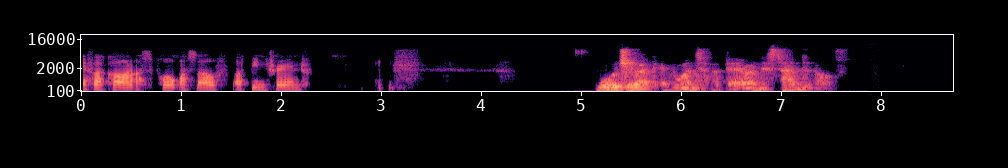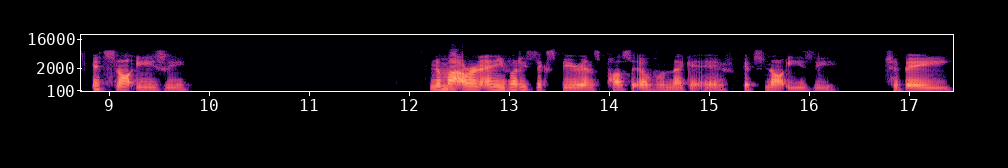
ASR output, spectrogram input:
If I can't, I support myself. I've been trained. What would you like everyone to have a better understanding of? It's not easy. No matter on anybody's experience, positive or negative, it's not easy to be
